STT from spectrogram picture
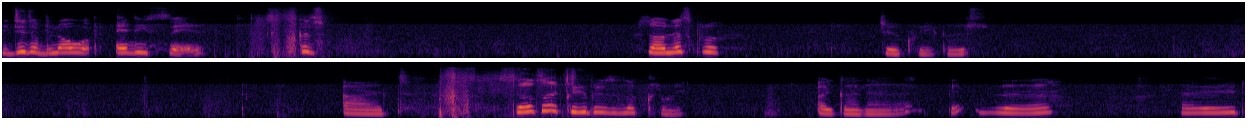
it didn't blow up anything. Because so let's go two creepers. And that's what creepers look like. I gotta get there and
